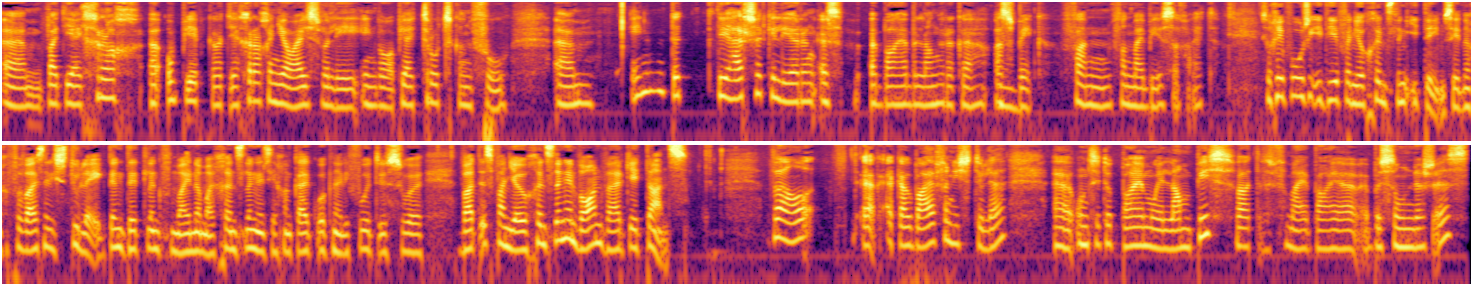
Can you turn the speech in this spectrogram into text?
ehm um, wat jy graag 'n uh, objek wat jy graag in jou huis wil hê en waarop jy trots kan voel. Ehm um, en dit die hersirkulering is 'n baie belangrike aspek hmm. van van my besigheid. So gee vir ons 'n idee van jou gunsteling items. Jy het nog verwys na die stoele. Ek dink dit klink vir my na my gunsteling as jy gaan kyk ook na die foto's. So wat is van jou gunsteling en waaraan werk jy tans? Wel, ek ek hou baie van die stoele. Uh ons het ook baie mooi lampies wat vir my baie besonder is.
